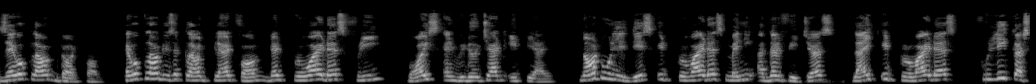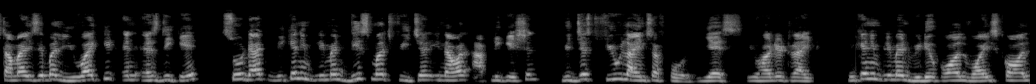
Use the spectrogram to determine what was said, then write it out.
zegocloud.com. ZEGOCLOUD is a cloud platform that provides us free voice and video chat API. Not only this, it provides us many other features like it provides us fully customizable UI kit and SDK so that we can implement this much feature in our application with just few lines of code. Yes, you heard it right. We can implement video call, voice call,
